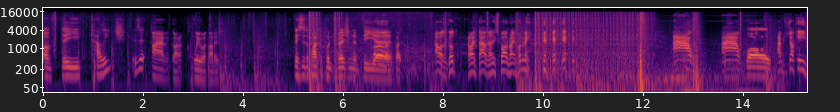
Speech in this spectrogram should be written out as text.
of the Kalich, is it? I haven't got a clue what that is. This is the pack a punch version of the. Oh. Uh, back- That wasn't good. I went down and he spawned right in front of me. Ow! Ow! Whoa! I'm shocky.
